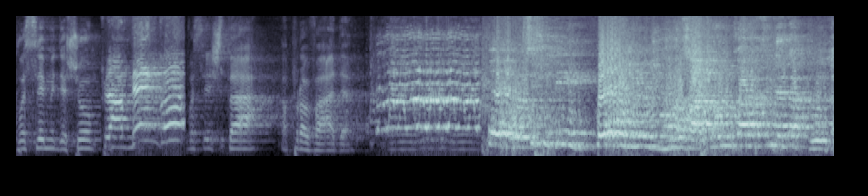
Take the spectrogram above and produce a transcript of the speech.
Você me deixou. Flamengo! Você está aprovada. Pô, você não tem porra nenhuma de eu não cara filha da puta.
